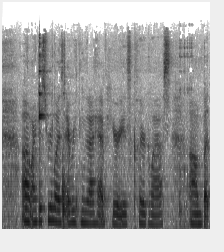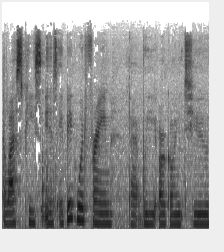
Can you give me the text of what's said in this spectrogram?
um, I just realized everything that I have here is clear glass. Um, but the last piece is a big wood frame that we are going to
